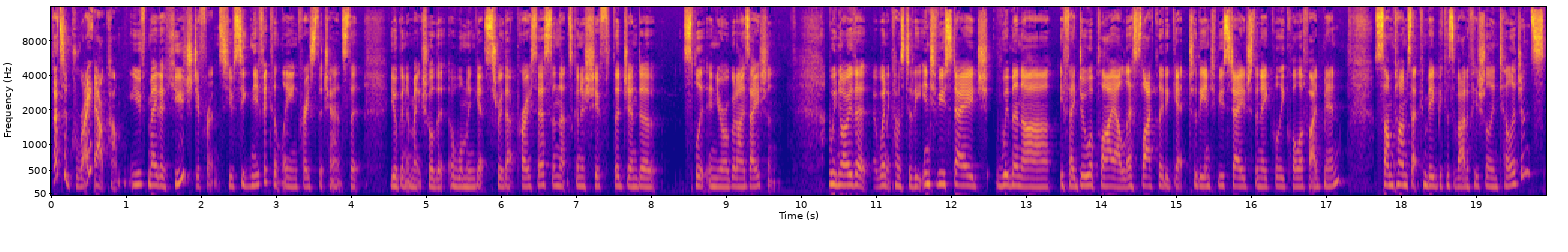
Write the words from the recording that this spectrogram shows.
That's a great outcome. You've made a huge difference. You've significantly increased the chance that you're going to make sure that a woman gets through that process and that's going to shift the gender split in your organization. We know that when it comes to the interview stage, women are, if they do apply, are less likely to get to the interview stage than equally qualified men. Sometimes that can be because of artificial intelligence.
